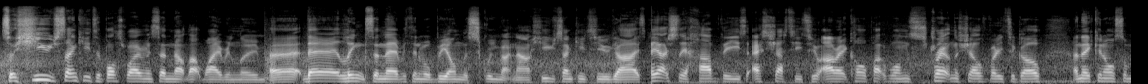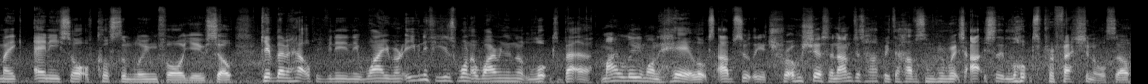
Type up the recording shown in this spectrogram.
So huge thank you to Boss Wiring for sending out that wiring loom. Uh, their links and everything will be on the screen right now. Huge thank you to you guys. They actually have these S chassis to R8 coil pack ones straight on the shelf ready to go. And they can also make any sort of custom loom for you. So give them help if you need any wiring. Even if you just want a wiring that looks better. My loom on here looks absolutely atrocious. And I'm just happy to have something which actually looks professional. So,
